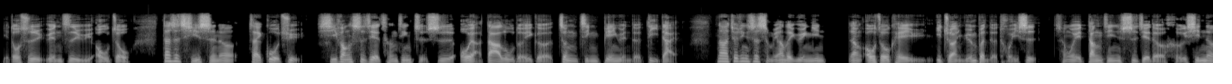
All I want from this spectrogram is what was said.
也都是源自于欧洲。但是其实呢，在过去，西方世界曾经只是欧亚大陆的一个政经边缘的地带。那究竟是什么样的原因，让欧洲可以一转原本的颓势，成为当今世界的核心呢？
